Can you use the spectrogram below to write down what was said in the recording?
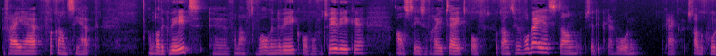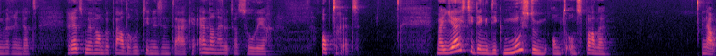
vrij heb, vakantie heb. Omdat ik weet, uh, vanaf de volgende week of over twee weken, als deze vrije tijd of de vakantie weer voorbij is, dan zit ik er gewoon, kijk, stap ik gewoon weer in dat ritme van bepaalde routines en taken. En dan heb ik dat zo weer op de rit. Maar juist die dingen die ik moest doen om te ontspannen, nou,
